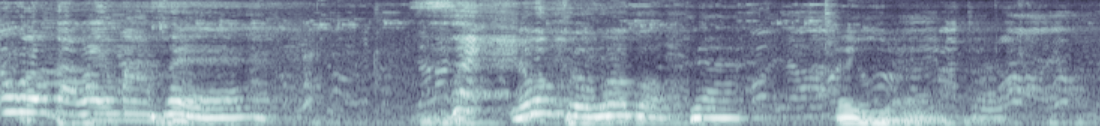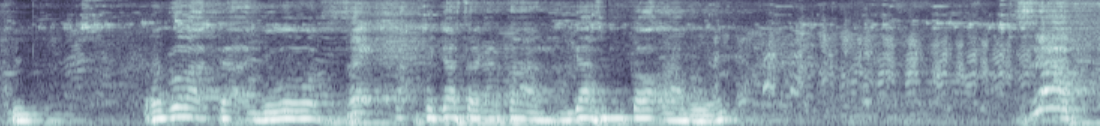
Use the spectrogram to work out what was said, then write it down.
Urung tak wae mas. Sik. Lha wong Jawa apa? Gak. Oh iya. Aku lah gak yo sik tak Jakarta. Enggak semtok lah bu. Siap.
